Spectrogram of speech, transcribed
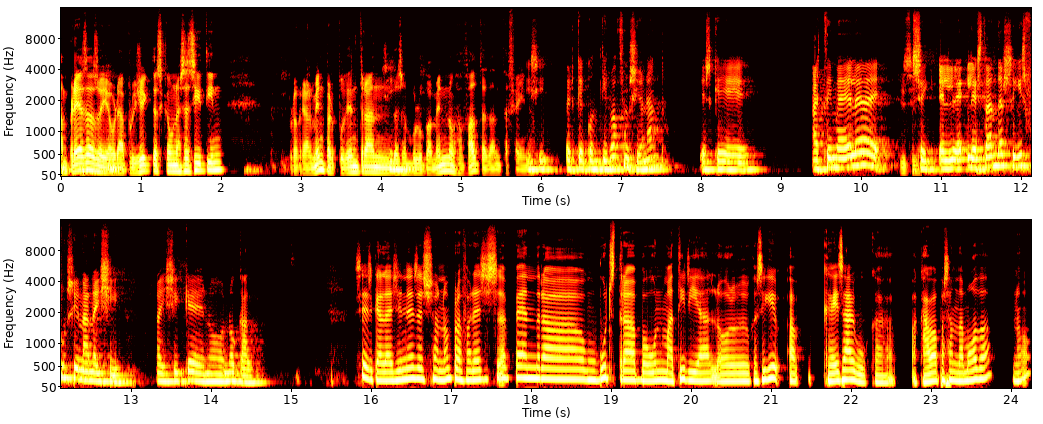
empreses o hi haurà projectes que ho necessitin, però realment per poder entrar en Sí. desenvolupament no fa falta tanta feina. I sí, perquè continua funcionant. És que HTML, Sí, sí. l'estàndard segueix funcionant així. Així que no, no cal. Sí, és que la gent és això, no? Prefereix aprendre un bootstrap o un material o el que sigui, que és algo que acaba passant de moda, no?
